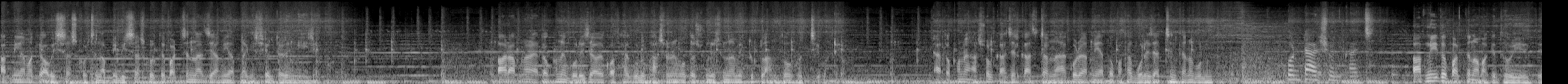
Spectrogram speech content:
আপনি আমাকে অবিশ্বাস করছেন। আপনি বিশ্বাস করতে পারছেন না যে আমি আপনাকে শেল্টারে নিয়ে যাব। আর আপনার এতক্ষণে বলে যাওয়া কথাগুলো ভাষণের মতো শুনে শুনে আমি একটু ক্লান্তও হচ্ছি বটে। এতক্ষণে আসল কাজের কাজটা না করে আপনি এত কথা বলে যাচ্ছেন কেন বলুন কোনটা আসল কাজ? আপনিই তো পারতেন আমাকে ধরিয়ে দিতে।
